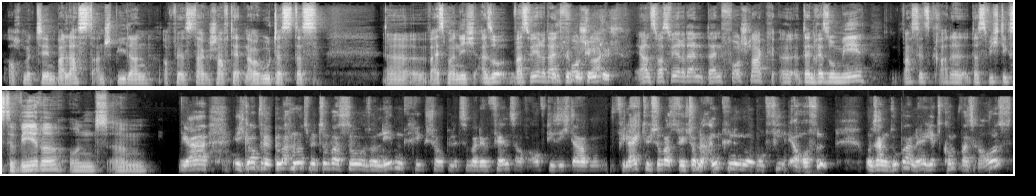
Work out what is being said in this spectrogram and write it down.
auch mit dem Ballast an Spielern, ob wir es da geschafft hätten. Aber gut, das, das äh, weiß man nicht. Also, was wäre dein Vorschlag? Ernst, was wäre dein, dein Vorschlag, äh, dein Resümee, was jetzt gerade das Wichtigste wäre? Und ähm, ja, ich glaube, wir machen uns mit sowas so, so Nebenkriegsschauplätze bei den Fans auch auf, die sich da vielleicht durch sowas, durch so eine Ankündigung auch viel erhoffen und sagen, super, ne, jetzt kommt was raus,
